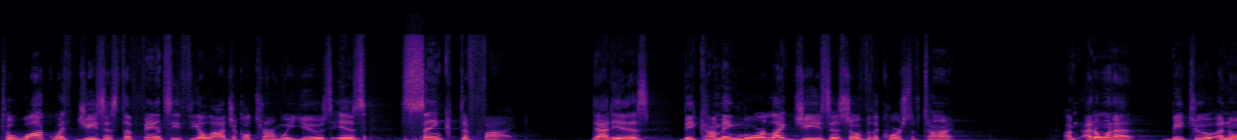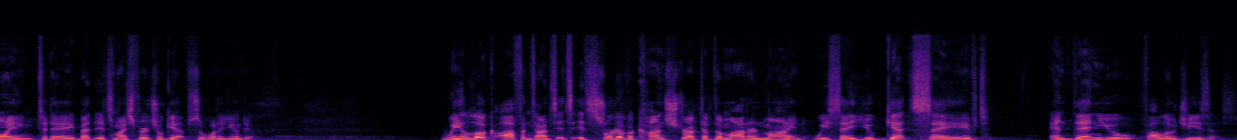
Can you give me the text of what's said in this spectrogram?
to walk with Jesus, the fancy theological term we use is sanctified. That is, becoming more like Jesus over the course of time. I'm, I do not want to be too annoying today, but it's my spiritual gift, so what are you going to do? We look oftentimes, it's, it's sort of a construct of the modern mind. We say you get saved and then you follow Jesus.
